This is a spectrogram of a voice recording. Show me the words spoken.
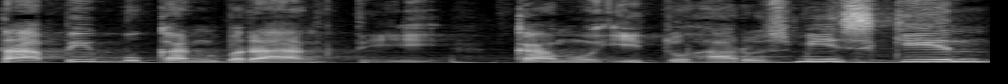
Tapi bukan berarti kamu itu harus miskin.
